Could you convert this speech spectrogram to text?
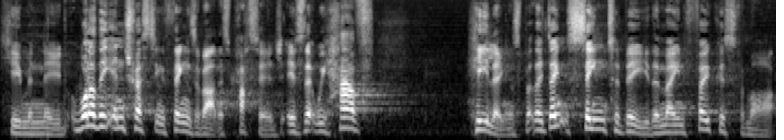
human need. One of the interesting things about this passage is that we have healings, but they don't seem to be the main focus for Mark.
